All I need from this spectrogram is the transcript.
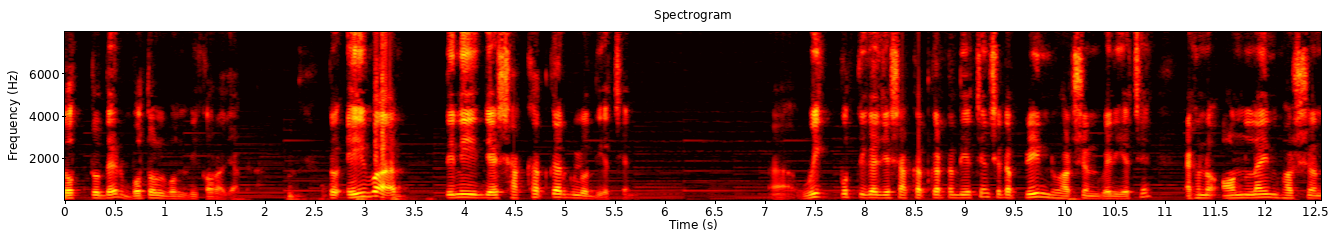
দত্তদের বোতলবন্দি করা যাবে তো এইবার তিনি যে সাক্ষাৎকারগুলো দিয়েছেন উইক পত্রিকায় যে সাক্ষাৎকারটা দিয়েছেন, সেটা প্রিন্ট ভার্সন বেরিয়েছে। এখনও অনলাইন ভার্সন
